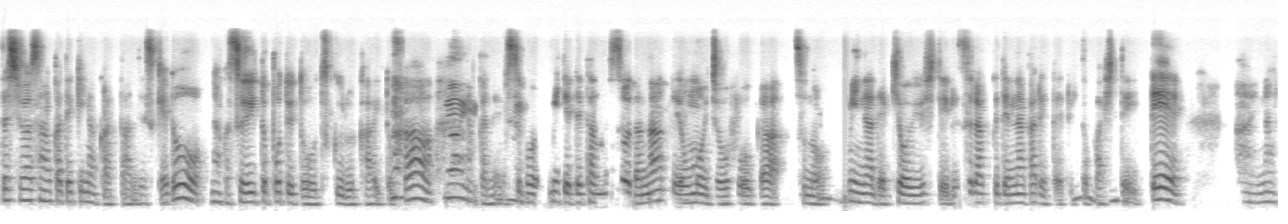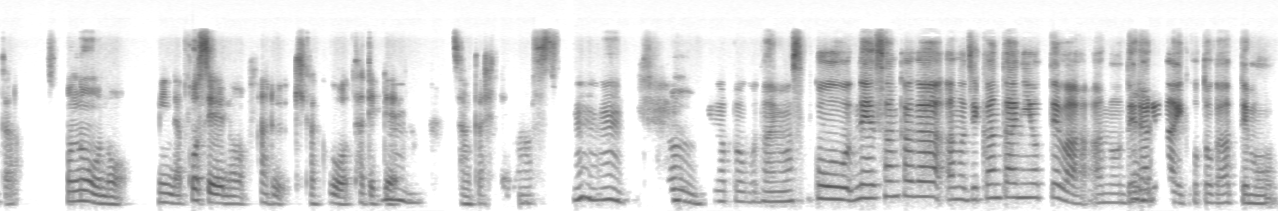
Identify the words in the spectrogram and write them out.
私は参加できなかったんですけどなんかスイートポテトを作る会とか、はい、なんかねすごい見てて楽しそうだなって思う情報がそのみんなで共有しているスラックで流れたりとかしていて、はい、なんかおのおのみんな個性のある企画を立てて参加してます。うんうん、うん、ありがとうございます。こうね、参加があの時間帯によってはあの出られないことがあっても、うん、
